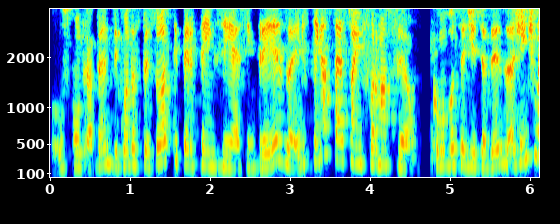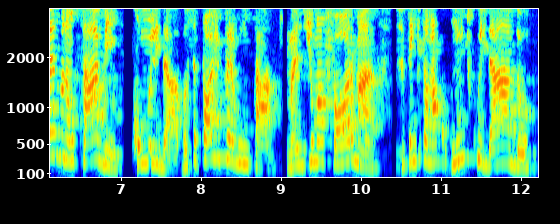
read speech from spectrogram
os contratantes e quando as pessoas que pertencem a essa empresa, eles têm acesso à informação. Como você disse, às vezes a gente mesmo não sabe como lidar. Você pode perguntar, mas de uma forma, você tem que tomar muito cuidado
